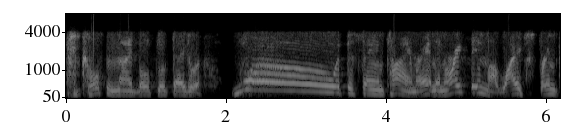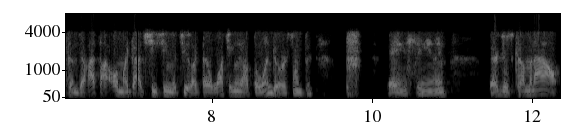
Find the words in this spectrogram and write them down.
And Colton and I both looked at each other, whoa, at the same time, right? And then right then, my wife's friend comes out. I thought, oh my God, she's seen it too. Like they're watching it out the window or something. They ain't seeing anything. They're just coming out.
